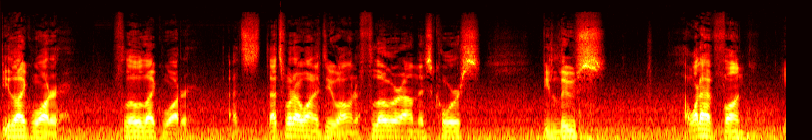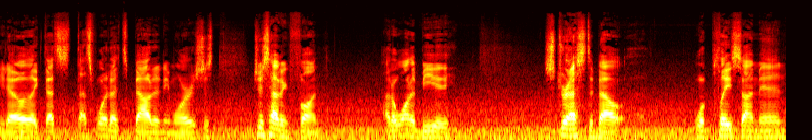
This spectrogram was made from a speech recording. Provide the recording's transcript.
Be like water, flow like water. That's that's what I want to do. I want to flow around this course, be loose, I want to have fun. You know, like that's that's what it's about anymore. It's just just having fun. I don't want to be stressed about what place I'm in.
